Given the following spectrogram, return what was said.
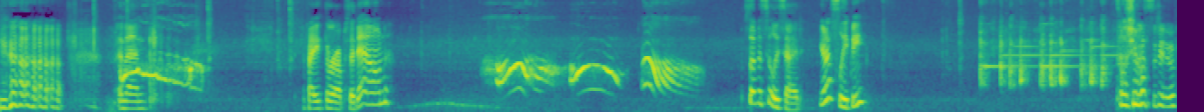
and then if I throw upside down, let's have a silly side. You're not sleepy. That's all she wants to do.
